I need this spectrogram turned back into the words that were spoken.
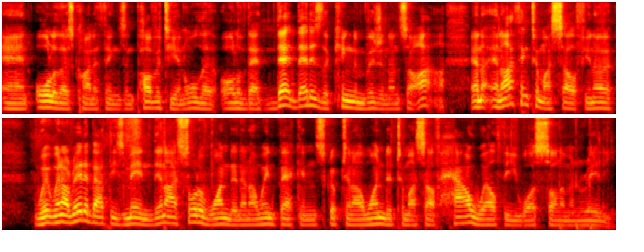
and all of those kind of things and poverty and all that all of that that that is the kingdom vision. And so i and and i think to myself you know when i read about these men then i sort of wondered and i went back in scripture and i wondered to myself how wealthy was solomon really?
